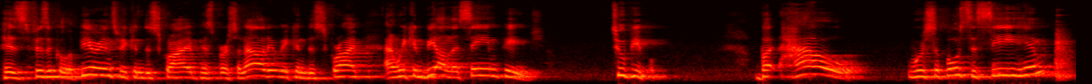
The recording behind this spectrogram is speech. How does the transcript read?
his physical appearance, we can describe his personality, we can describe, and we can be on the same page. Two people. But how we're supposed to see him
